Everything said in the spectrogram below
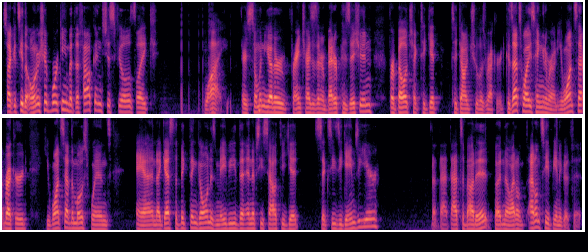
so I could see the ownership working, but the Falcons just feels like why? There's so many other franchises that are in better position for Belichick to get to Don Shula's record because that's why he's hanging around. He wants that record. He wants to have the most wins. And I guess the big thing going is maybe the NFC South you get six easy games a year. That, that that's about it. But no, I don't I don't see it being a good fit.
